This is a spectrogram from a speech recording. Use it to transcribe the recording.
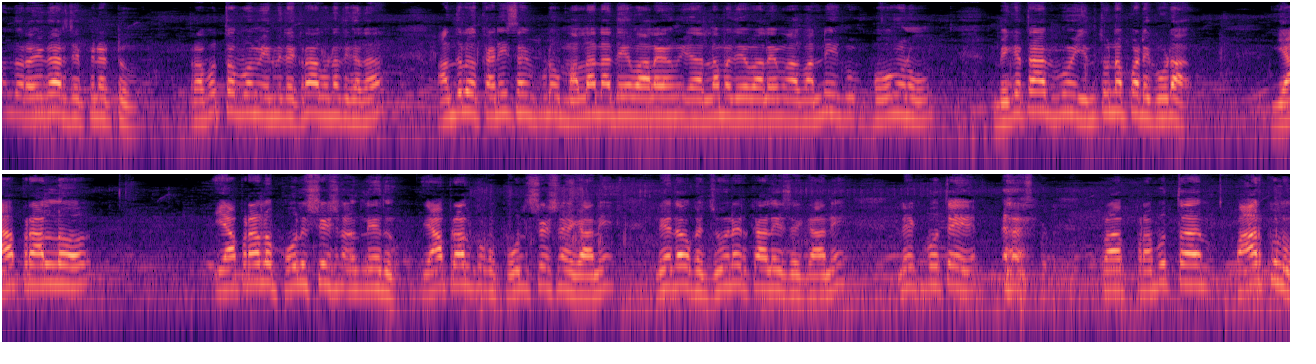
ముందు రవి గారు చెప్పినట్టు ప్రభుత్వ భూమి ఎనిమిది ఎకరాలు ఉన్నది కదా అందులో కనీసం ఇప్పుడు మల్లన్న దేవాలయం ఎల్లమ్మ దేవాలయం అవన్నీ భూమును మిగతా ఎంత ఉన్నప్పటికీ కూడా యాప్రాల్లో యాప్రాల్లో పోలీస్ స్టేషన్ లేదు. యాప్రాలకు ఒక పోలీస్ స్టేషనే కానీ లేదా ఒక జూనియర్ కాలేజే కానీ లేకపోతే ప్ర- ప్రభుత్వ పార్కులు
